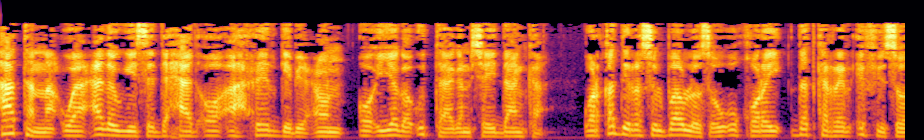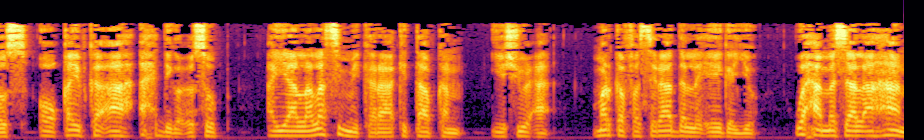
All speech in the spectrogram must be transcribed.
haatanna waa cadowgii saddexaad oo ah reer gebicoon oo iyaga u taagan shayddaanka warqaddii rasuul bawlos oo u qoray dadka reer efesos oo qayb ka ah axdiga cusub ayaa lala simi karaa kitaabkan yeshuuca marka fasiraadda la eegayo waxaa masaal ahaan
